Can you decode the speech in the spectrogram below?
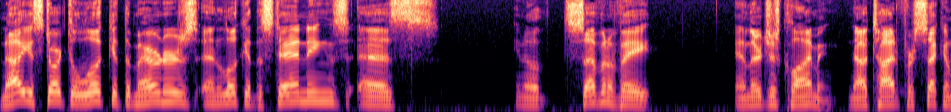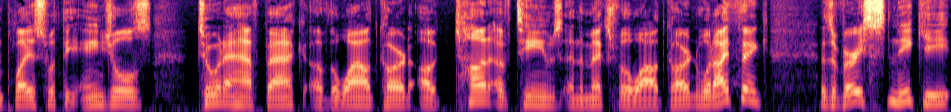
now you start to look at the Mariners and look at the standings as, you know, seven of eight and they're just climbing. Now tied for second place with the Angels, two and a half back of the wild card. A ton of teams in the mix for the wild card, and what I think is a very sneaky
